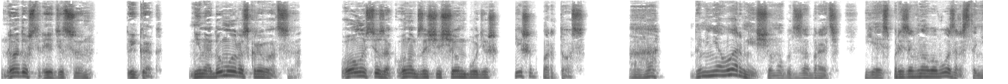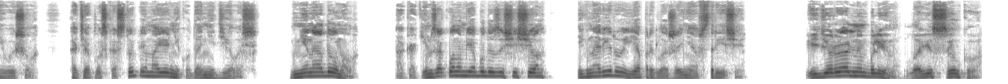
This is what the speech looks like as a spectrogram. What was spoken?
Надо встретиться. Ты как, не надумал раскрываться? Полностью законом защищен будешь, — пишет Портос. — Ага, да меня в армии еще могут забрать. Я из призывного возраста не вышел, хотя плоскостопие мое никуда не делось. Не надумал. А каким законом я буду защищен? Игнорирую я предложение о встрече. Федеральным, блин, лови ссылку.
